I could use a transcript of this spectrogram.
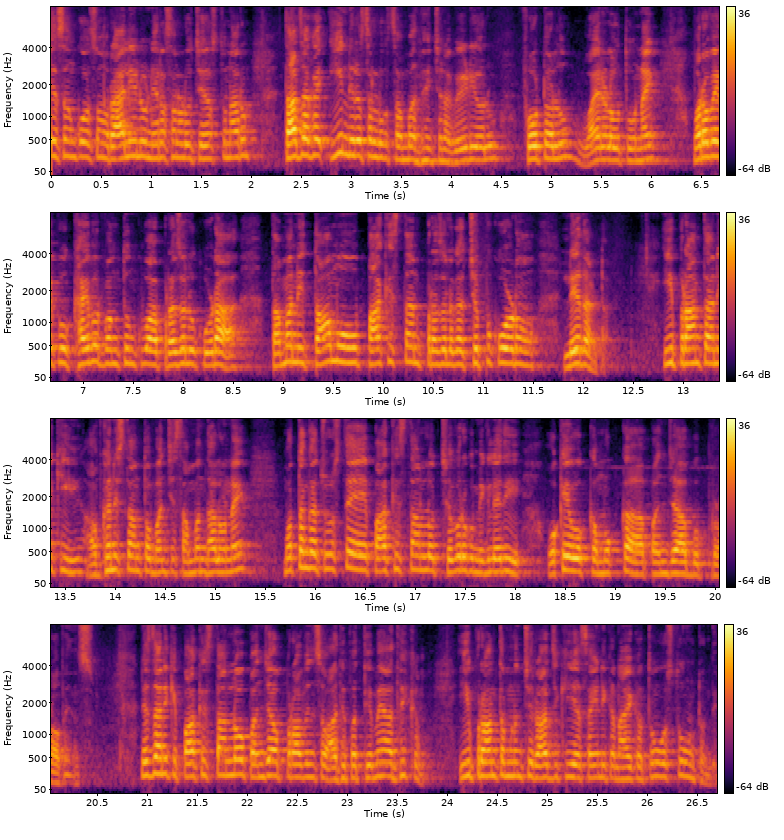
దేశం కోసం ర్యాలీలు నిరసనలు చేస్తున్నారు. తాజాగా ఈ నిరసనలకు సంబంధించిన వీడియోలు ఫోటోలు వైరల్ అవుతున్నాయి. మరోవైపు ఖైబర్ పంక్తుంకువా ప్రజలు కూడా తమని తాము పాకిస్తాన్ ప్రజలుగా చెప్పుకోవడం లేదంట. ఈ ప్రాంతానికి ఆఫ్ఘనిస్తాన్తో మంచి సంబంధాలు ఉన్నాయి. మొత్తంగా చూస్తే పాకిస్తాన్లో చివరకు మిగిలేది ఒకే ఒక్క ముక్క పంజాబ్ ప్రావిన్స్. నిజానికి పాకిస్తాన్లో పంజాబ్ ప్రావిన్స్ ఆధిపత్యమే అధికం. ఈ ప్రాంతం నుంచి రాజకీయ సైనిక నాయకత్వం వస్తూ ఉంటుంది.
